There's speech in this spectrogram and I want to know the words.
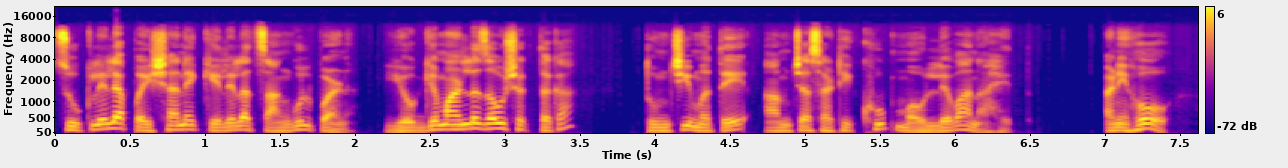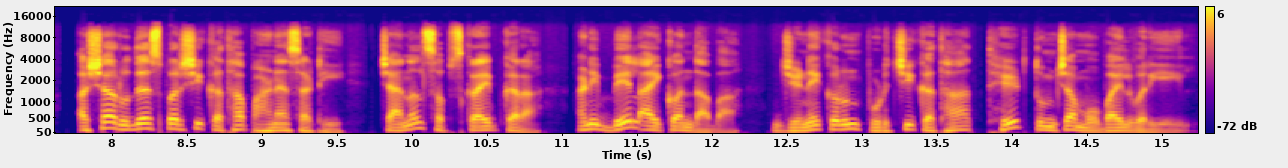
चुकलेल्या पैशाने केलेला चांगुलपण योग्य मानलं जाऊ शकतं का? तुमची मते आमच्यासाठी खूप मौल्यवान आहेत. आणि हो अशा हृदयस्पर्शी कथा पाहण्यासाठी चॅनल सबस्क्राईब करा आणि बेल आयकॉन दाबा जेणेकरून पुढची कथा थेट तुमच्या मोबाईलवर येईल.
